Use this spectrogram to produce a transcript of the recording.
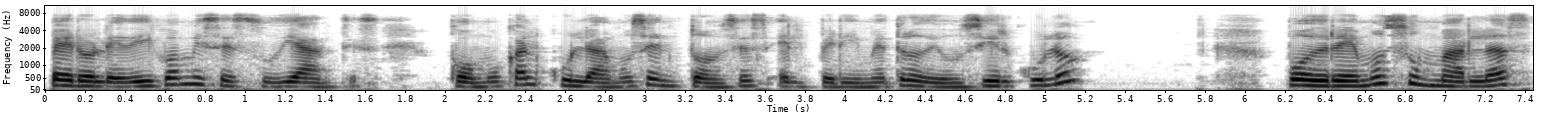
Pero le digo a mis estudiantes, ¿cómo calculamos entonces el perímetro de un círculo? ¿Podremos sumar las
